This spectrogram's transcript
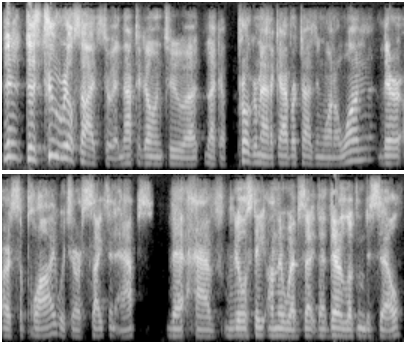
There's two real sides to it. Not to go into a, like a programmatic advertising 101. There are supply, which are sites and apps that have real estate on their website that they're looking to sell.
